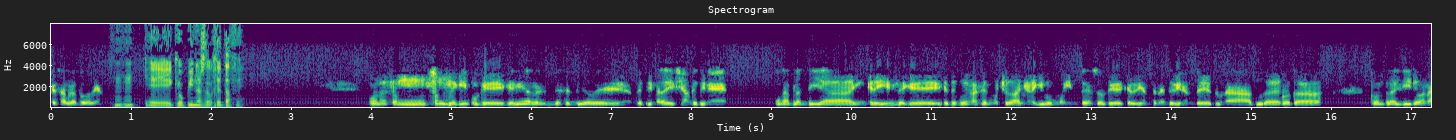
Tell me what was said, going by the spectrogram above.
que salga todo bien. Ujú. Eh, ¿Qué opinas del Getafe? bueno, son, son un equipo que, que viene descendido de, de primera división, que tiene una plantilla increíble, que, que te pueden hacer mucho daño, un equipo muy intenso, que, que evidentemente vienen de, de una dura derrota contra el Girona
